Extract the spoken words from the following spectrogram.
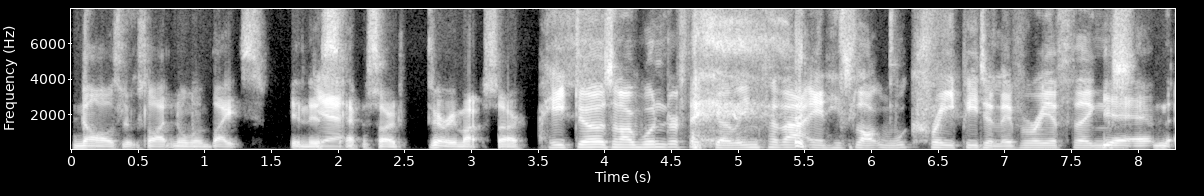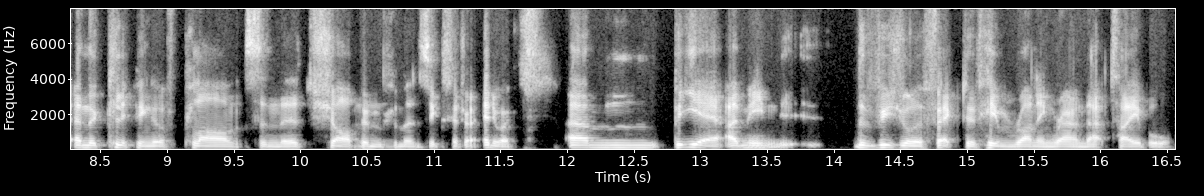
Niles looks like Norman Bates in this Yeah. episode, very much so. He does, and I wonder if they're going for that in his like w- creepy delivery of things. Yeah, and, and the clipping of plants and the sharp Mm. implements, etc. Anyway, um, but yeah, I mean, the visual effect of him running around that table,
